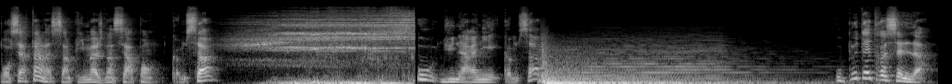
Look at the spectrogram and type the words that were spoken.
Pour certains, la simple image d'un serpent comme ça, ou d'une araignée comme ça, ou peut-être celle-là.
